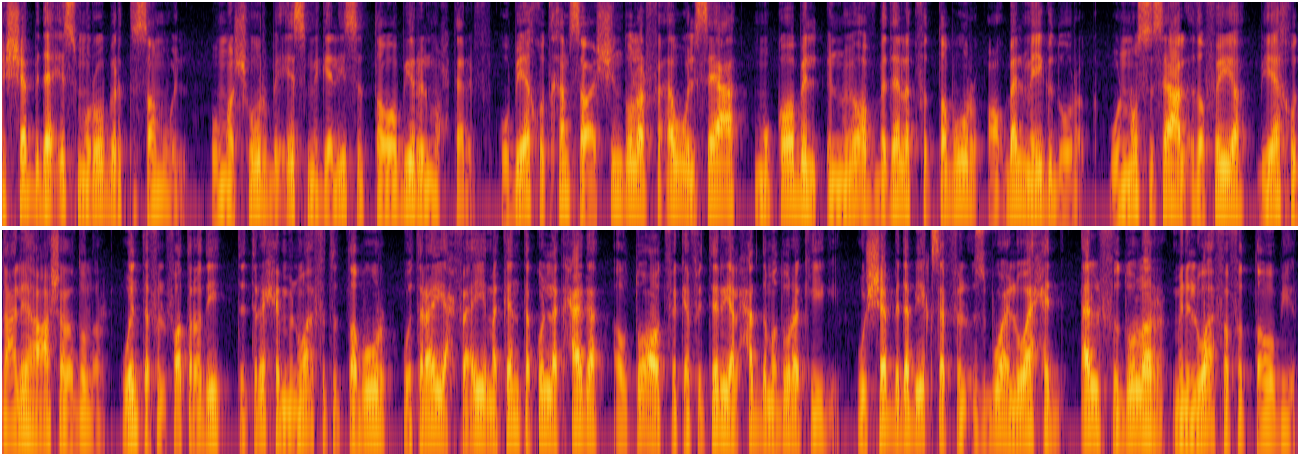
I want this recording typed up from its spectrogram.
الشاب ده اسمه روبرت صامويل. ومشهور باسم جليس الطوابير المحترف وبياخد 25 دولار في أول ساعة مقابل إنه يقف بدالك في الطابور عقبال ما يجي دورك. والنص ساعة الإضافية بياخد عليها 10 دولار. وأنت في الفترة دي تترحم من وقفة الطابور وتريح في أي مكان تاكل لك حاجة أو تقعد في كافيتيريا لحد ما دورك يجي. والشاب ده بيكسب في الأسبوع الواحد 1000 دولار من الوقفة في الطوابير.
